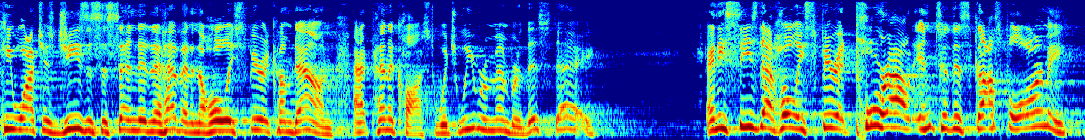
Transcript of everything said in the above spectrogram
he watches Jesus ascend into heaven and the Holy Spirit come down at Pentecost, which we remember this day. And he sees that Holy Spirit pour out into this gospel army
